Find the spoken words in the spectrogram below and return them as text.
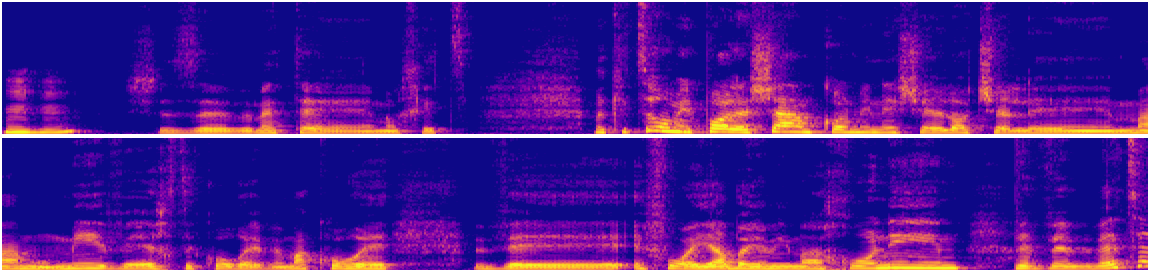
מהמם. שזה באמת אה, מלחיץ. בקיצור, מפה לשם כל מיני שאלות של אה, מה מומי ואיך זה קורה ומה קורה ואיפה הוא היה בימים האחרונים ו- ובעצם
